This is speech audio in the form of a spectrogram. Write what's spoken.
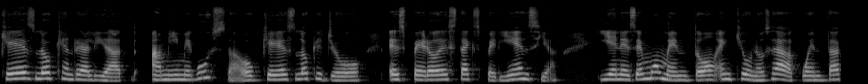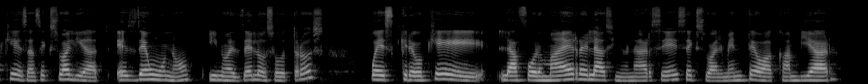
qué es lo que en realidad a mí me gusta o qué es lo que yo espero de esta experiencia. Y en ese momento en que uno se da cuenta que esa sexualidad es de uno y no es de los otros, pues creo que la forma de relacionarse sexualmente va a cambiar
